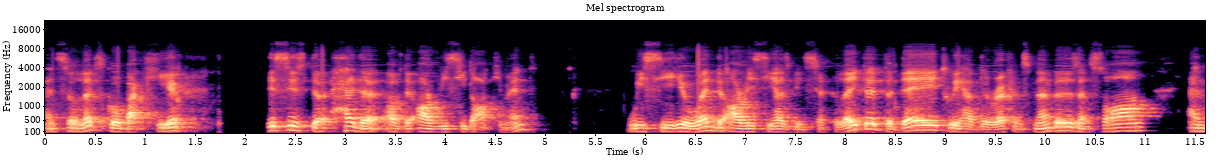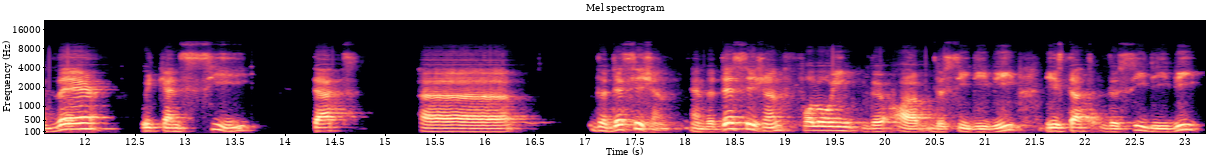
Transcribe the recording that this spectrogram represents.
And so let's go back here. This is the header of the RVC document. We see here when the RVC has been circulated, the date, we have the reference numbers and so on. And there we can see that uh, the decision and the decision following the, uh, the CDV is that the CDV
